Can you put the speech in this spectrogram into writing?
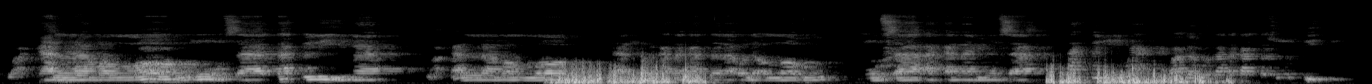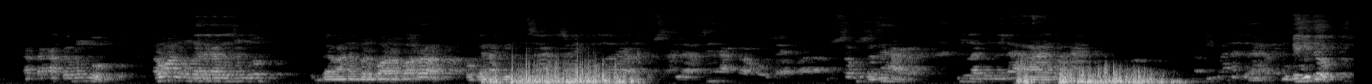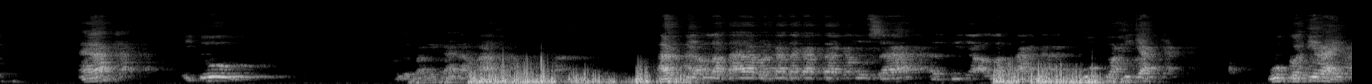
wa kallam Allah Musa taklima. Wa kallam Allah dan berkata-kata oleh Allah Musa akan Nabi Musa taklima. Maka berkata-kata sungguh kata-kata sungguh. Orang berkata-kata sungguh. Bukan mana berbara-bara bukan Nabi Musa. saya salah sehat kau saya Musa Musa sehat melakukan ilahan gimana tuh bukan gitu. Ya? Itu pakai kalam Arti Allah Ta'ala berkata-kata ke Musa Artinya Allah Ta'ala Buka hijab. Buka tirai.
